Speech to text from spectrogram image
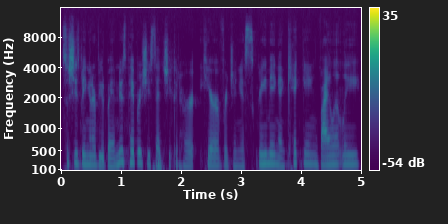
so she's being interviewed by a newspaper she said she could hear, hear virginia screaming and kicking violently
